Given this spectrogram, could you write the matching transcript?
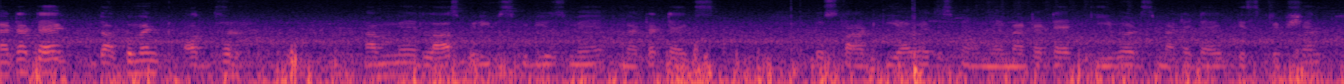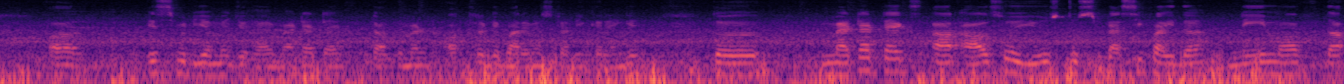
मेटा टैग डॉक्यूमेंट ऑथर हमने लास्ट प्रीवियस वीडियोस में मेटा टैग्स को स्टार्ट किया हुआ है, जिसमें हमने meta tag keywords meta tag description और इस वीडियो में जो है मेटा टैग डॉक्यूमेंट ऑथर के बारे में स्टडी करेंगे। तो meta tags are also use to specify the name of the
